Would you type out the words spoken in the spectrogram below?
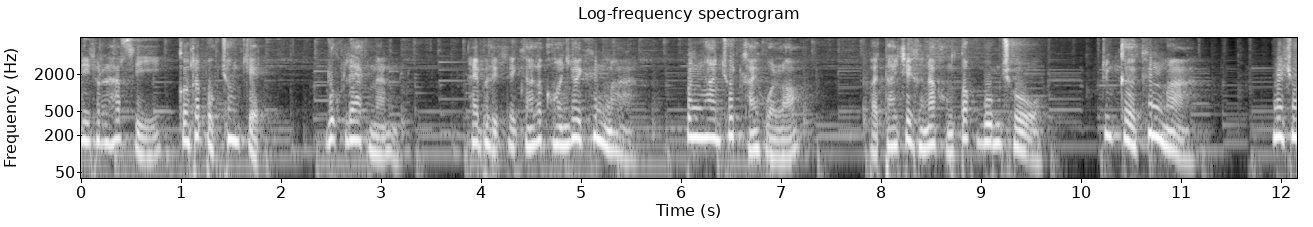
นีโทรทัศน์สีกองทัพบกช่องเจ็ดยุคแรกนั้น ให้ผลิตรายการละครย่อยขึ้นมาเป็นงานชดขายหัวเราะภายใต้ชื่อคณะของต๊อกบูมโชว์จึงเกิดขึ้นมามีชู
